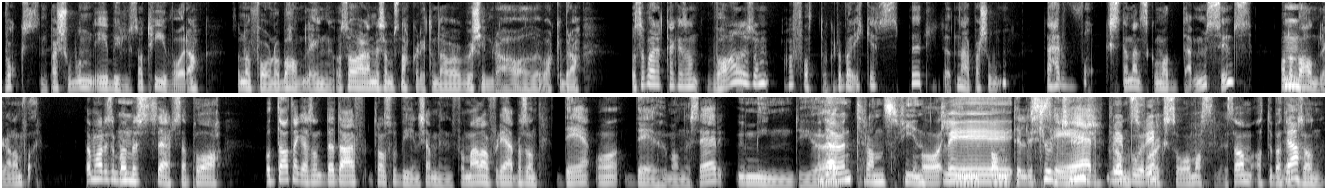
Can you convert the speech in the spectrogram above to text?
voksen person i begynnelsen av 20-åra som de får noe behandling, og så har de liksom snakka litt om det, var bekymra, og det var ikke bra. Og så bare tenker jeg sånn, hva er det som har fått dere til å bare ikke spørre denne personen, det her voksne mennesket, om hva de syns om den Mm. behandlinga de får? De har liksom bare Mm. basert seg på og da tenker jeg sånn, det er der transfobien kommer inn for meg, da, fordi jeg er bare sånn, det å dehumanisere, Det er jo umyndiggjøre en transfiendtlig infantilisere kultur vi bor i. transfolk så masse, liksom, at du bare Ja. tenker sånn,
